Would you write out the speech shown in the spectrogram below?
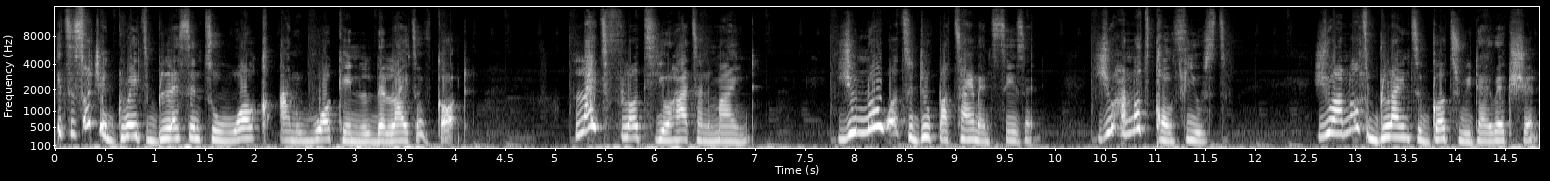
It is such a great blessing to walk and walk in the light of God. Light floods your heart and mind. You know what to do per time and season. You are not confused. You are not blind to God's redirection.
